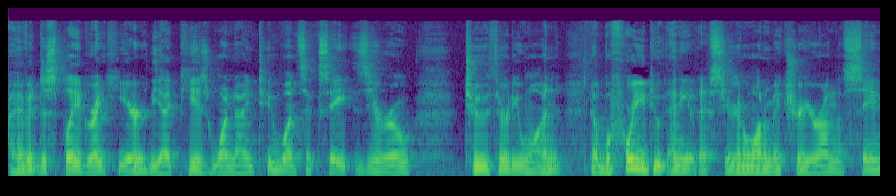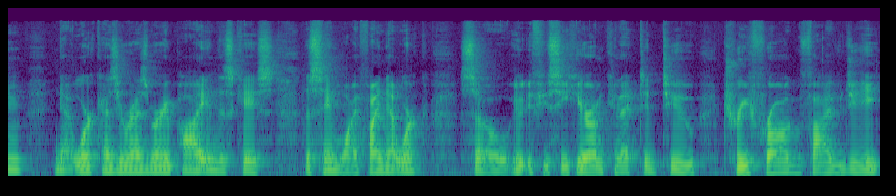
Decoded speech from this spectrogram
I have it displayed right here. The IP is 192.168.0.231. Now before you do any of this, you're gonna wanna make sure you're on the same network as your Raspberry Pi, in this case, the same Wi-Fi network. So if you see here, I'm connected to TreeFrog 5G.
